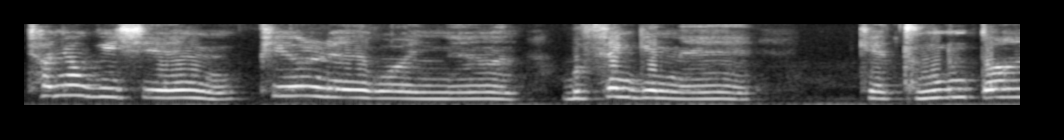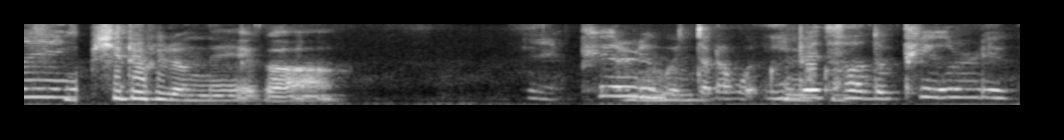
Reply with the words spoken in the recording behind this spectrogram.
처녀 귀신 피 흘리고 있는 못생긴 애 걔 둥둥 떠있는 피를 흘렸네, 얘가. 피 흘리고 있더라고 그러니까. 입에서도 피 흘리고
